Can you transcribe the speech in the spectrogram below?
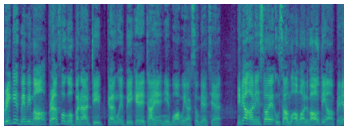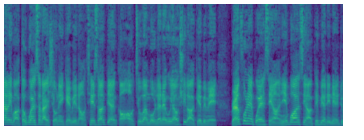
free kick ပေးပြီးမှ Brentford ကို penalty ကန်ခွင့်ပေးခဲ့တဲ့ဒိုင်းရဲ့အငင်းပွားဝင်ရာဆုံးဖြတ်ချက်နီးပြအာနီဆော့ရဲ့ဥဆောင်မှုအောက်မှာလပောင်းတင်အောင်ပရီးမီးယားလိမှာသုံးပွဲဆက်တိုက်ရှုံးနေခဲ့ပြီးနောက်ခြေစွမ်းပြန်ကောင်းအောင်ကြိုးပမ်းဖို့လန်ဒန်ကိုရောက်ရှိလာခဲ့ပေမဲ့ Brentford နဲ့ပွဲစဉ်ဟာအငင်းပွားစရာဖြစ်ပျက်နေတဲ့အတူ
